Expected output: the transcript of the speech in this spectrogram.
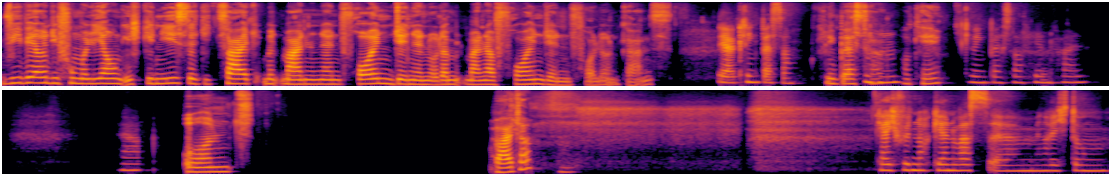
wie wäre die Formulierung, ich genieße die Zeit mit meinen Freundinnen oder mit meiner Freundin voll und ganz? Ja, klingt besser. Klingt besser, mhm. okay. Klingt besser auf jeden Fall. Ja. Und weiter? Ja, ich würde noch gern was ähm, in Richtung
